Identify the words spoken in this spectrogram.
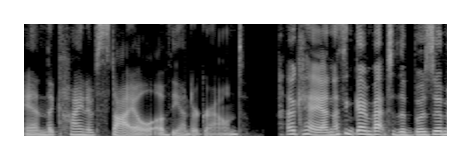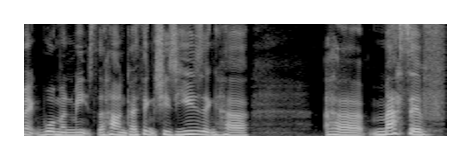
and the kind of style of the underground. Okay, and I think going back to the Bazumic woman meets the hunk, I think she's using her her massive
